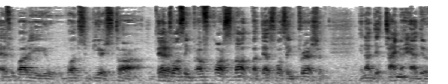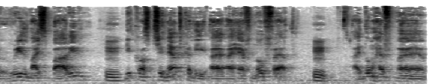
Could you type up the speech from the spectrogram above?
everybody wants to be a star. That Yeah. was, of course, not, but that was the impression. And at the time, I had a really nice body because genetically, I, I have no fat. I don't have uh,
